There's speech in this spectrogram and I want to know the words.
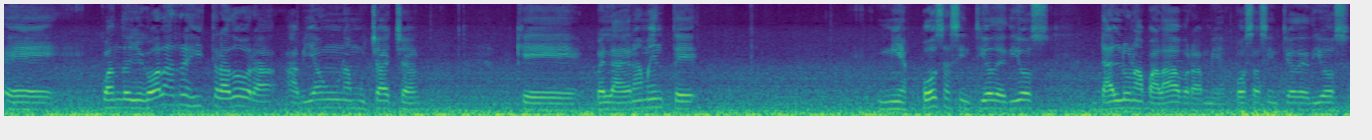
eh, cuando llegó a la registradora había una muchacha que verdaderamente mi esposa sintió de Dios darle una palabra, mi esposa sintió de Dios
